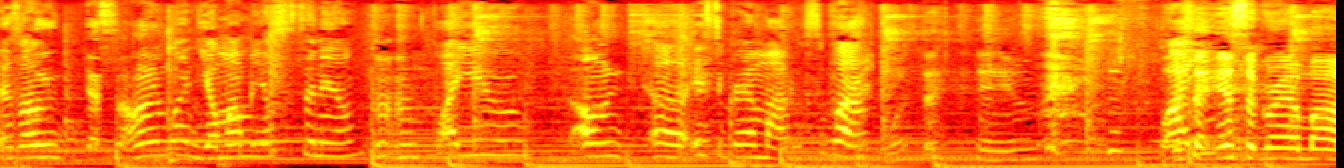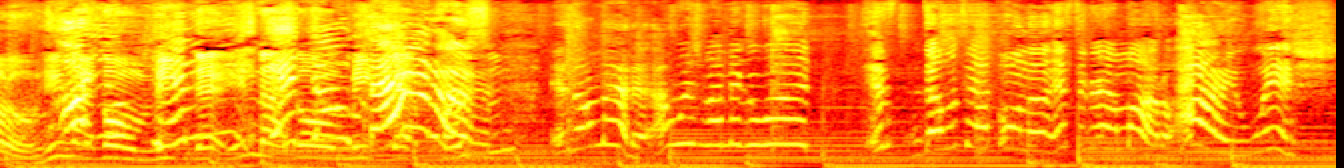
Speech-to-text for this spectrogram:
That's only. That's the only one. Your mama, your sister, them. Mm-mm. Why you on uh, Instagram models? Why? What the hell? Why It's an? Instagram model. He's not gonna meet kidding that. He's not It gonna meet that person. It don't matter. I wish my nigga would. It's double tap on an Instagram model. I wish.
